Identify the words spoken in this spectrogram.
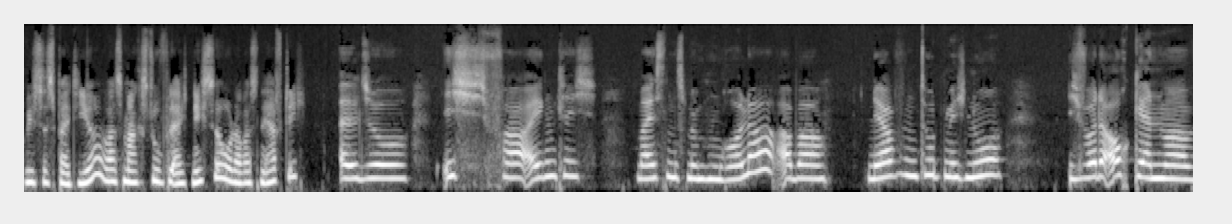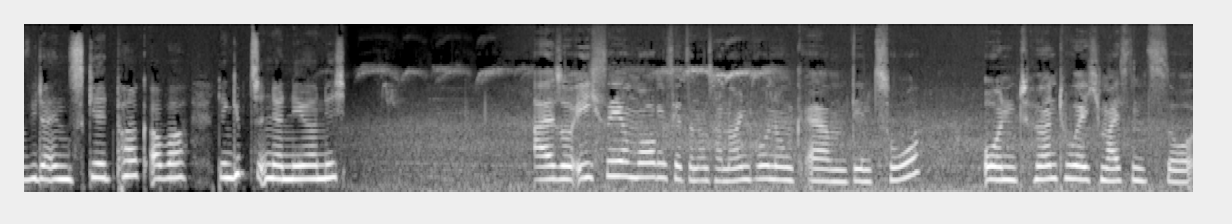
Wie ist es bei dir? Was magst du vielleicht nicht so oder was nervt dich? Also ich fahre eigentlich meistens mit dem Roller, aber nerven tut mich nur. Ich würde auch gern mal wieder in den Skatepark, aber den gibt's in der Nähe nicht. Also ich sehe morgens jetzt in unserer neuen Wohnung ähm, den Zoo Und hören tue ich meistens so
